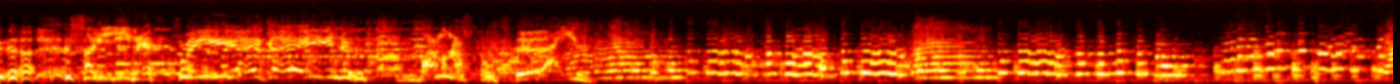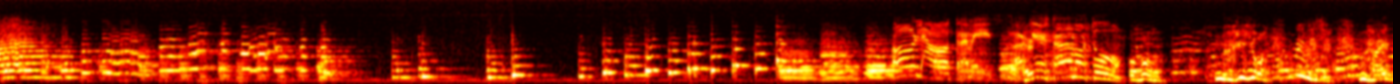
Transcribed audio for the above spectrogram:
¡Soy libre! ¡Free again! ¡Vámonos tú! Otra vez. Aquí estamos tú. Oh, yo- ay,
